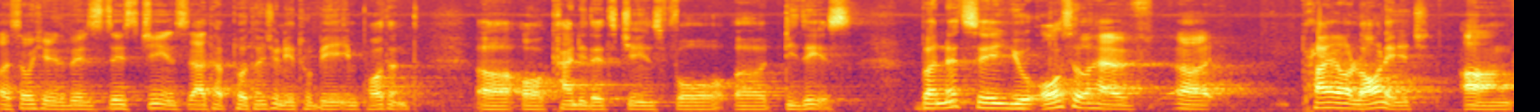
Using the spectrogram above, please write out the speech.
associated with these genes that are potentially to be important uh, or candidate genes for uh, disease. But let's say you also have prior knowledge on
